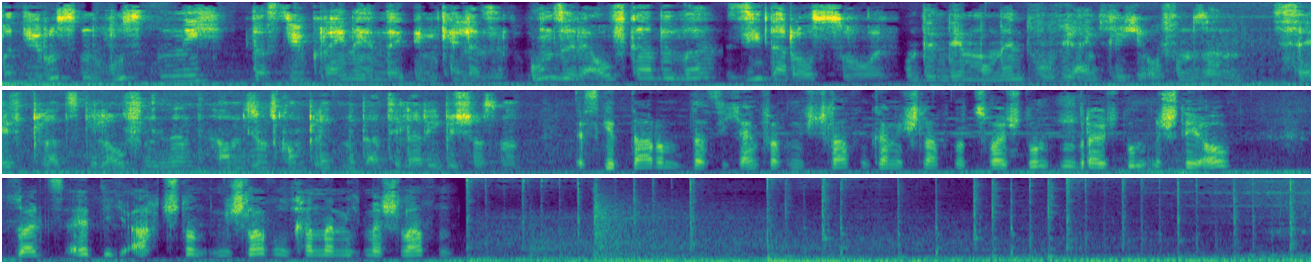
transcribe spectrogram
Aber die Russen wussten nicht, dass die Ukraine in der, im Keller sind. Unsere Aufgabe war, sie da rauszuholen. Und in dem Moment, wo wir eigentlich auf unseren Safe-Platz gelaufen sind, haben sie uns komplett mit Artillerie beschossen. Es geht darum, dass ich einfach nicht schlafen kann. Ich schlafe nur zwei Stunden, drei Stunden, stehe auf, so als hätte ich acht Stunden geschlafen und kann dann nicht mehr schlafen.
